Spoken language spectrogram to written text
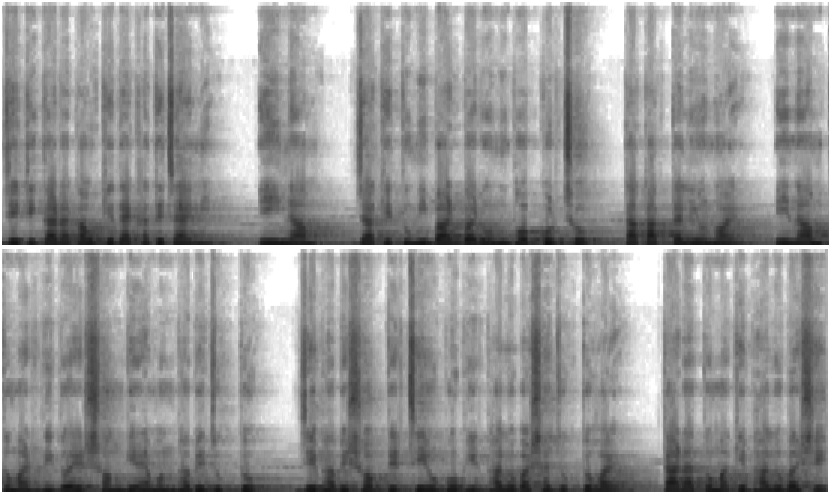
যেটি তারা কাউকে দেখাতে চায়নি। এই নাম, যাকে তুমি বারবার অনুভব করছ, তা কাকতালীয় নয়। এ নাম তোমার হৃদয়ের সঙ্গে এমনভাবে যুক্ত, যেভাবে শব্দের চেয়েও গভীর ভালোবাসা যুক্ত হয়। তারা তোমাকে ভালোবাসে,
